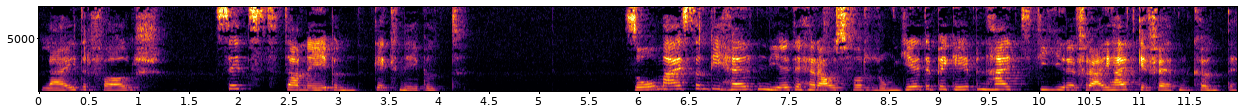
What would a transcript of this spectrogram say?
leider falsch, sitzt daneben geknebelt. So meistern die Helden jede Herausforderung, jede Begebenheit, die ihre Freiheit gefährden könnte.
